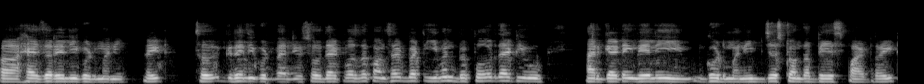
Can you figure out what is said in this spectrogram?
uh, has a really good money, right? So really good value. So that was the concept. But even before that, you are getting really good money just on the base part, right?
